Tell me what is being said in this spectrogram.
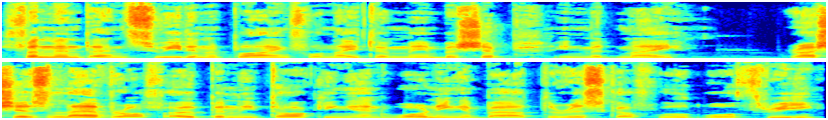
Finland and Sweden applying for NATO membership in mid May. Russia's Lavrov openly talking and warning about the risk of World War III.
